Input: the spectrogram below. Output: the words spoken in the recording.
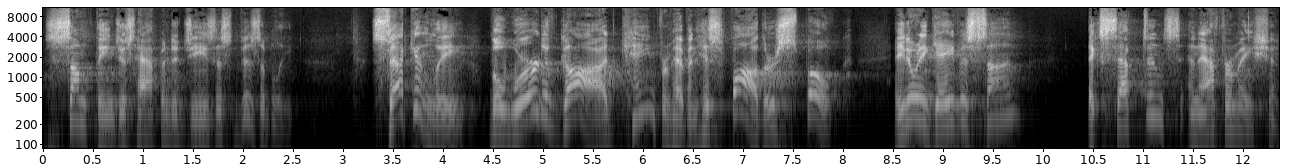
Something just happened to Jesus visibly. Secondly, the Word of God came from heaven. His Father spoke. And you know what He gave His Son? Acceptance and affirmation.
